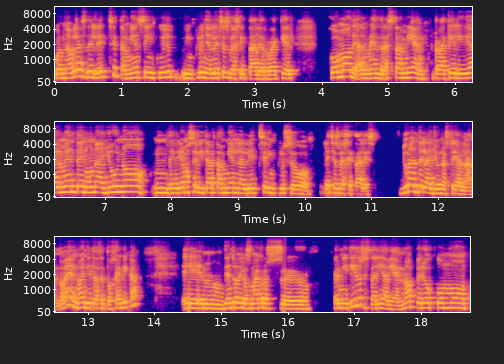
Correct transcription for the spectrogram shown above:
cuando hablas de leche, también se incluyen leches vegetales, Raquel como de almendras también. Raquel, idealmente en un ayuno mm, deberíamos evitar también la leche, incluso leches vegetales. Durante el ayuno estoy hablando, ¿eh? no en dieta cetogénica. dentro de los macros permitidos estaría bien, ¿no? Pero como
